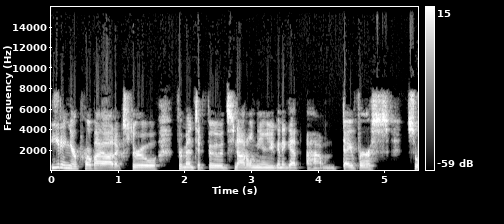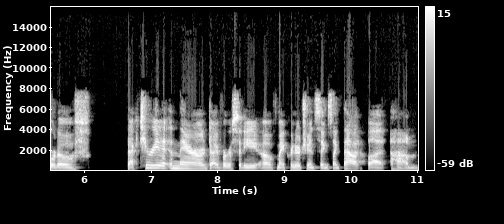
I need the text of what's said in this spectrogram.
eating your probiotics through fermented foods not only are you going to get um, diverse sort of bacteria in there diversity of micronutrients things like that but um,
